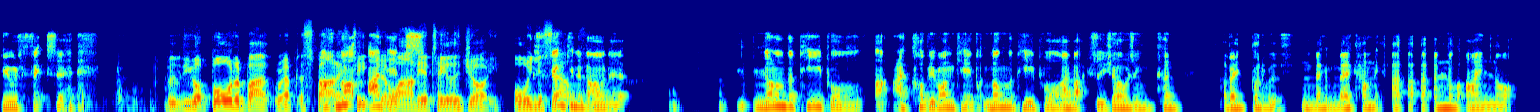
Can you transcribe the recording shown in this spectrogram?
who would fix it? You got Bald and Bankrupt, a Spanish teacher, Anya Taylor Joy, or Just yourself. Thinking about it, none of the people I, I could be wrong here, but none of the people I've actually chosen can are very good with me- mechanics. I, I, I know that I'm not.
